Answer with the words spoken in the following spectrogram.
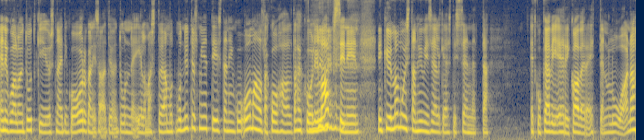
ennen kuin aloin tutkia just näitä niin organisaation tunneilmastoja. Mutta mut nyt jos miettii sitä niin kuin omalta kohdalta, kun oli lapsi, niin, niin kyllä mä muistan hyvin selkeästi sen, että, että kun kävi eri kavereitten luona,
